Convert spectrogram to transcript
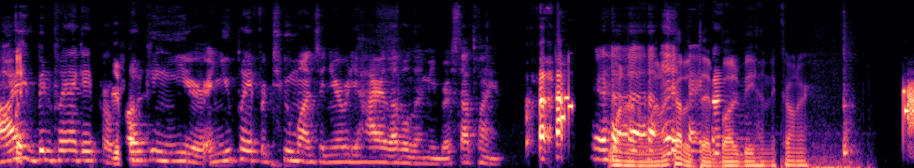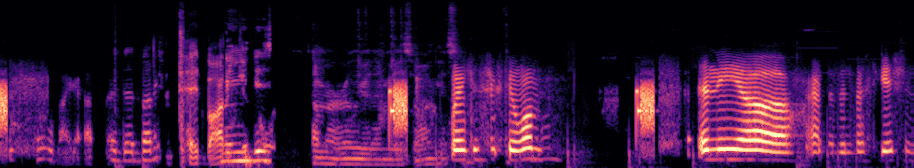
I've been playing that game for a You're funny. fucking year, and you played for two months, and you're already higher level than me, bro. Stop playing. One on one. I got a dead body behind the counter. Oh my god, a dead buddy. Dead I body. mean, you did summer earlier than me, so I guess. Lincoln 61. Any, uh, active investigation.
